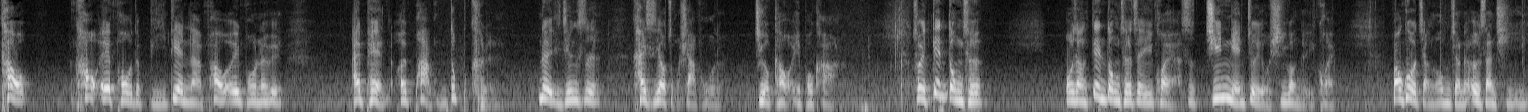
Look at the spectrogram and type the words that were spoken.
靠靠 Apple 的笔电呐，靠 Apple 那个 iPad、iPad 都不可能，那已经是开始要走下坡了，只有靠 Apple Car 了。所以电动车，我想电动车这一块啊，是今年最有希望的一块，包括讲我们讲的二三七一，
